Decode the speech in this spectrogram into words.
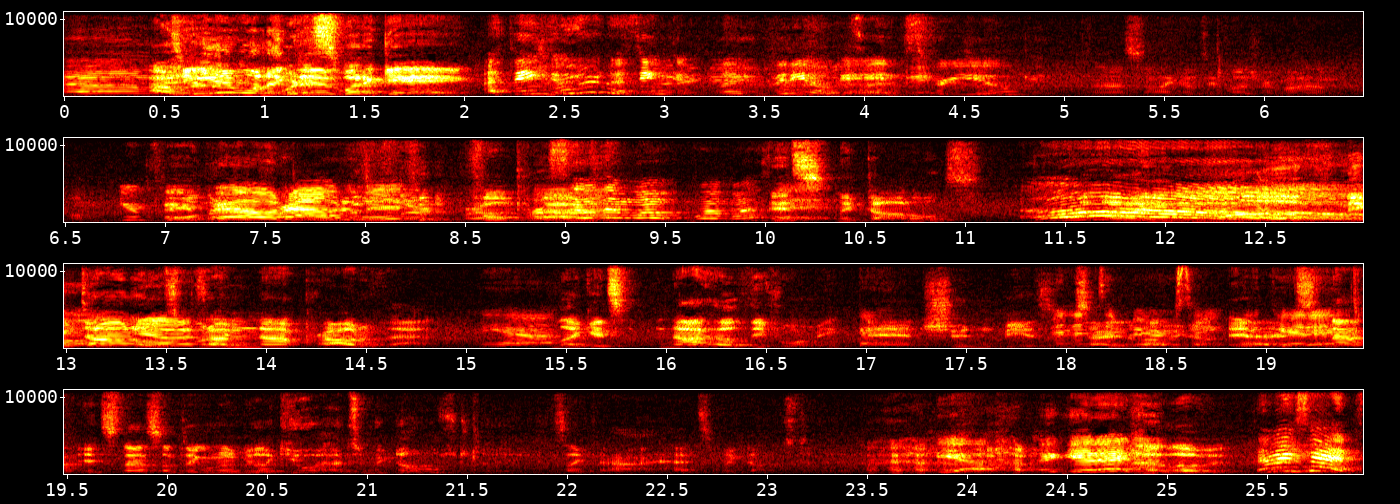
Um, I really want to We're the give. gang. I think I think like video games for you. No, it's not like guilty pleasure of mine. I'm, I'm You're full very nerd. proud. Proud of it. nerd Full proud. proud. So then what what was It's it? It's McDonald's. Oh. I love McDonald's, that's but I'm not proud of that. Yeah. Like it's not healthy for me Okay. and shouldn't be as And it's excited about embarrassing. McDonald's. Yeah, Get it's it? not. It's not something I'm gonna be like, yo, I had some McDonald's today. It's like, ah, I had some McDonald's today. yeah, I get it. I love it. That makes sense.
